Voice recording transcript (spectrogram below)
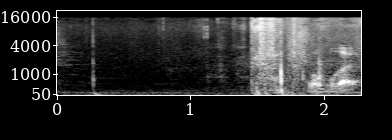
Så bra.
